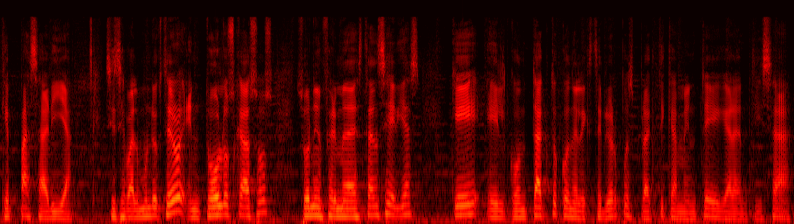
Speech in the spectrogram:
qué pasaría si se va al mundo exterior. En todos los casos son enfermedades tan serias que el contacto con el exterior pues prácticamente garantiza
